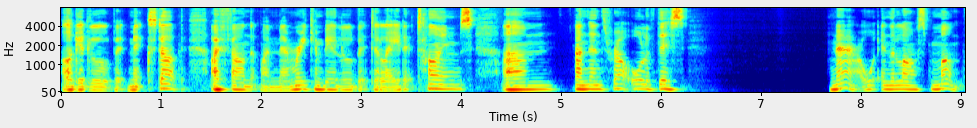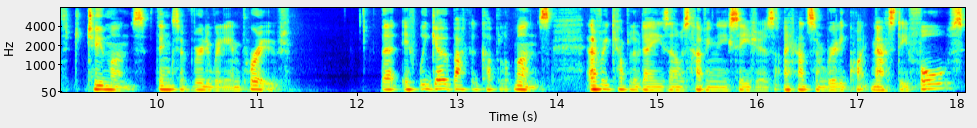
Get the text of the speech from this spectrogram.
I'll get a little bit mixed up. I found that my memory can be a little bit delayed at times. Um, and then throughout all of this, now in the last month to two months, things have really, really improved that if we go back a couple of months, every couple of days I was having these seizures. I had some really quite nasty falls,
